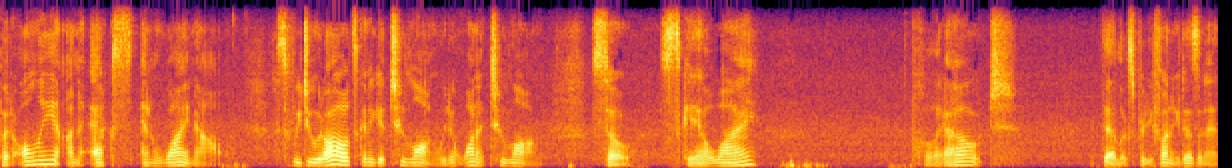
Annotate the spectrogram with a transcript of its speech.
but only on X and Y now. Because if we do it all, it's going to get too long. We don't want it too long. So scale Y, pull it out. That looks pretty funny, doesn't it?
